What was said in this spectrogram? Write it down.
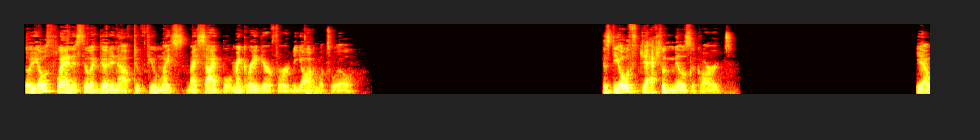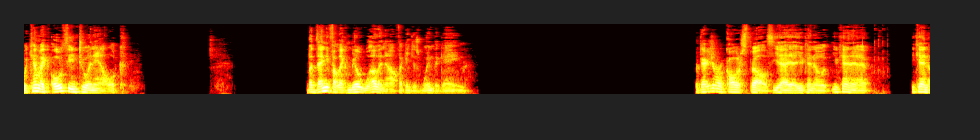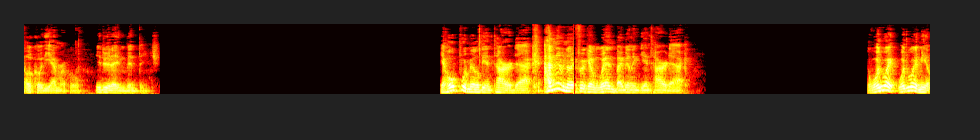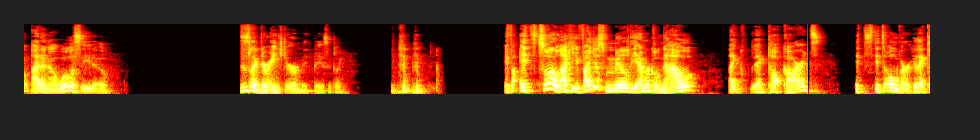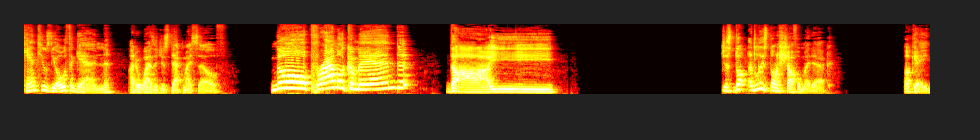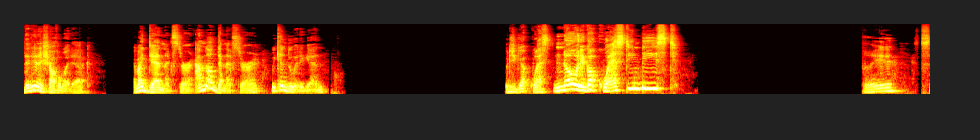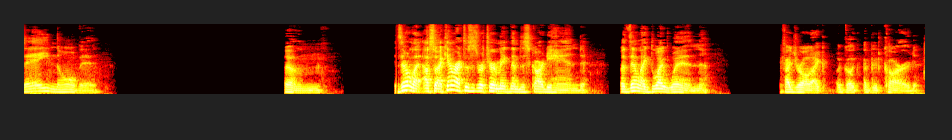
So the Oath plan is still like, good enough to fuel my my sideboard, my graveyard for the Yawgmoth's Will. Because the Oath actually mills the cards. Yeah, we can like Oath into an Elk. But then if I like mill well enough, I can just win the game. Protection from color spells. Yeah, yeah, you can you can uh, you can Oko the Emrakul. You do that in vintage. Yeah, hope we mill the entire deck. I don't even know if we can win by milling the entire deck. What do I what do I meal? I don't know. We'll see though. This is like the ranged hermit, basically. if I, it's so unlucky, if I just mill the Emrakul now, like like top cards, it's it's over because I can't use the oath again. Otherwise, I just deck myself. No primal command. Die. Just don't. At least don't shuffle my deck. Okay, they didn't shuffle my deck. Am I dead next turn? I'm not dead next turn. We can do it again. What did you get? Quest? No, they got Questing Beast? Sei, nove. Um... Is there like... Also, I can't Rakdos' return make them discard the hand. But then, like, do I win? If I draw, like, a good, a good card.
